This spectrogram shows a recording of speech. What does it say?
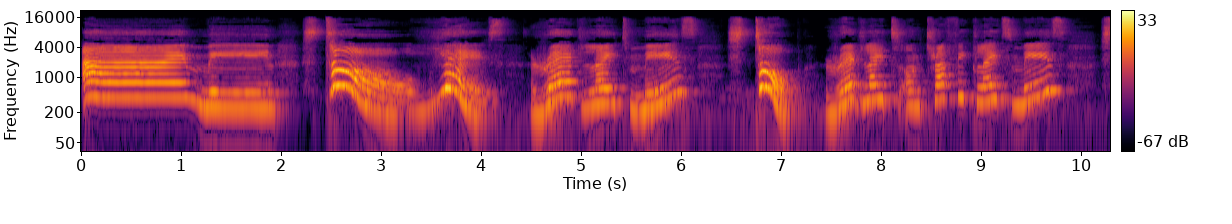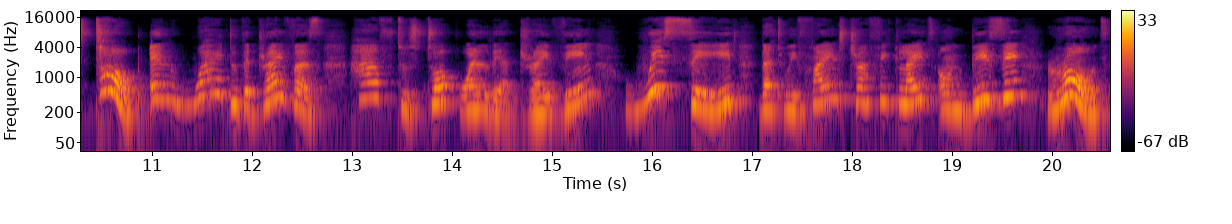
I mean stop. Yes, red light means. Red lights on traffic lights means stop. And why do the drivers have to stop while they are driving? We said that we find traffic lights on busy roads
